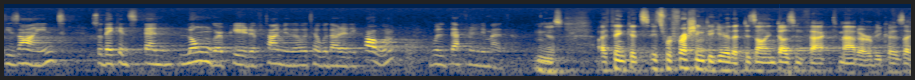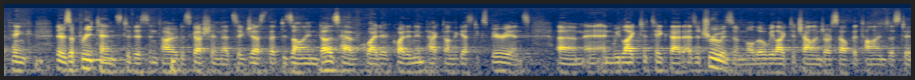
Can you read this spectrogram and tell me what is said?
designed, so they can spend longer period of time in the hotel without any problem will definitely matter. Yes. I think it's, it's refreshing to hear that design does in fact matter because I think there's a pretense to this entire discussion that suggests that design does have quite, a, quite an impact on the guest experience. Um, and, and, we like to take that as a truism, although we like to challenge ourselves at times as to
